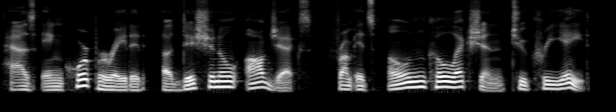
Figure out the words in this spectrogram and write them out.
has incorporated additional objects from its own collection to create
